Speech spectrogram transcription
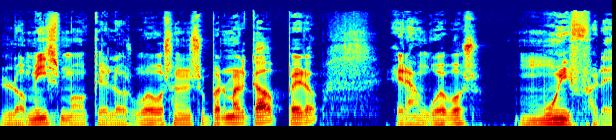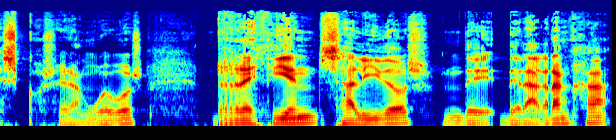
lo mismo que los huevos en el supermercado, pero eran huevos muy frescos, eran huevos recién salidos de, la granja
